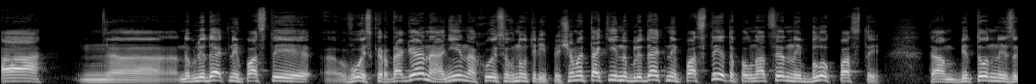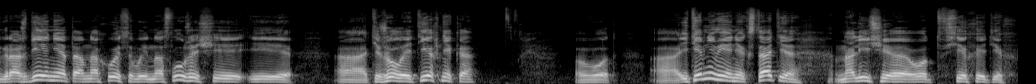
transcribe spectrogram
А э, наблюдательные посты э, войск Эрдогана, они находятся внутри. Причем это такие наблюдательные посты, это полноценные блокпосты. Там бетонные заграждения, там находятся военнослужащие и тяжелая техника – вот. А, и тем не менее, кстати, наличие вот всех этих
